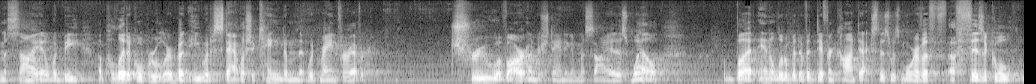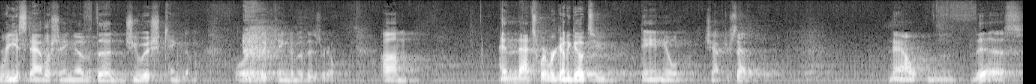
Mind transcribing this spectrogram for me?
Messiah would be a political ruler, but he would establish a kingdom that would reign forever. True of our understanding of Messiah as well, but in a little bit of a different context. This was more of a, a physical reestablishing of the Jewish kingdom or the kingdom of Israel. Um, and that's where we're going to go to Daniel chapter 7. Now, this,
